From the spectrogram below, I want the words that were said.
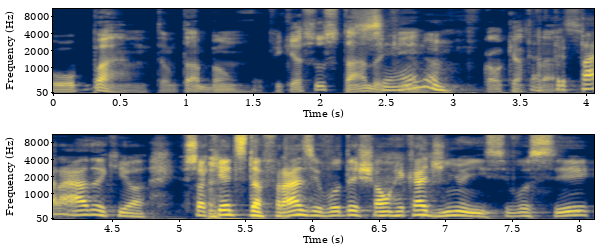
Opa, então tá bom. Fiquei assustado Sério? aqui. Qual que é a tá frase? preparado aqui, ó. Só que antes da frase, eu vou deixar um recadinho aí. Se você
